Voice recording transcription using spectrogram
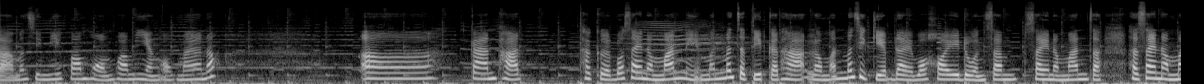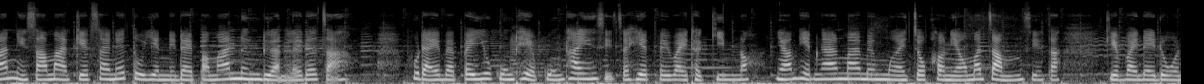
จ้ามันสิมีความหอมความเอียงออกมาเนาะอ่อการพัดถ้าเกิดบ่ใส่น้ำมันนี่มันมันจะติดกระทะแล้วมันมันสิเก็บได้บ่ค่อยโดนซ้ำใส่น้ำมันจ้ะถ้าใส่น้ำมันนี่สามารถเก็บใส่ในตู้เย็นนี่ได้ประมาณหนึ่งเดือนเลยเด้อจ้ะผู้ใดแบบไปอยู่กรุงเทพกรุงไทยสิจะเฮ็ดไปไว้ถ้ากินเนาะยามเฮ็ดงานมาเมื่อยๆจกข้าวเหนียวมาจำสิจ้ะ เก็บไว้ได้โดน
